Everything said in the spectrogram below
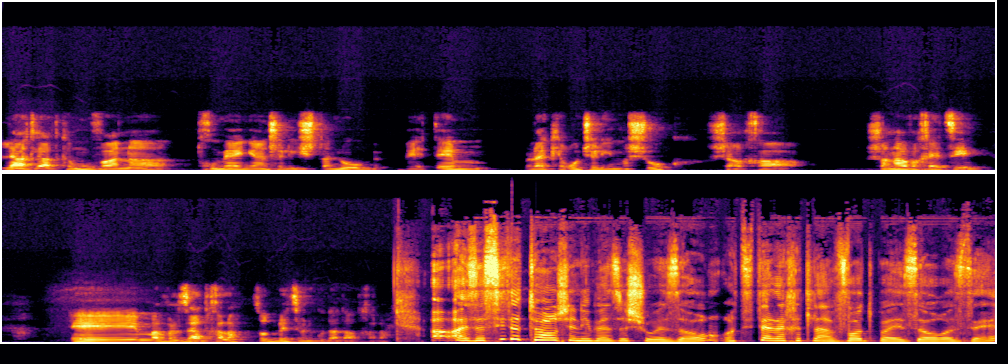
לאט לאט כמובן תחומי העניין שלי השתנו בהתאם להיכרות שלי עם השוק שארכה שנה וחצי, אה, אבל זה התחלה, זאת בעצם נקודת ההתחלה. אז עשית תואר שני באיזשהו אזור, רצית ללכת לעבוד באזור הזה,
